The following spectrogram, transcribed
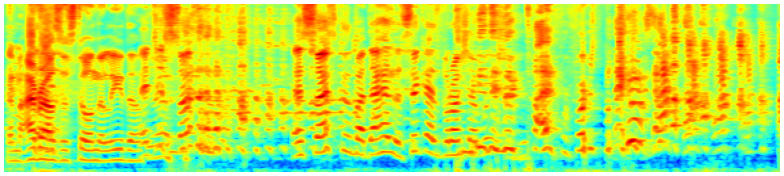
Then my eyebrows are still in the lead though. It just sucks. it sucks because my dad has a sick ass brush. To me, they look tied for first place.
